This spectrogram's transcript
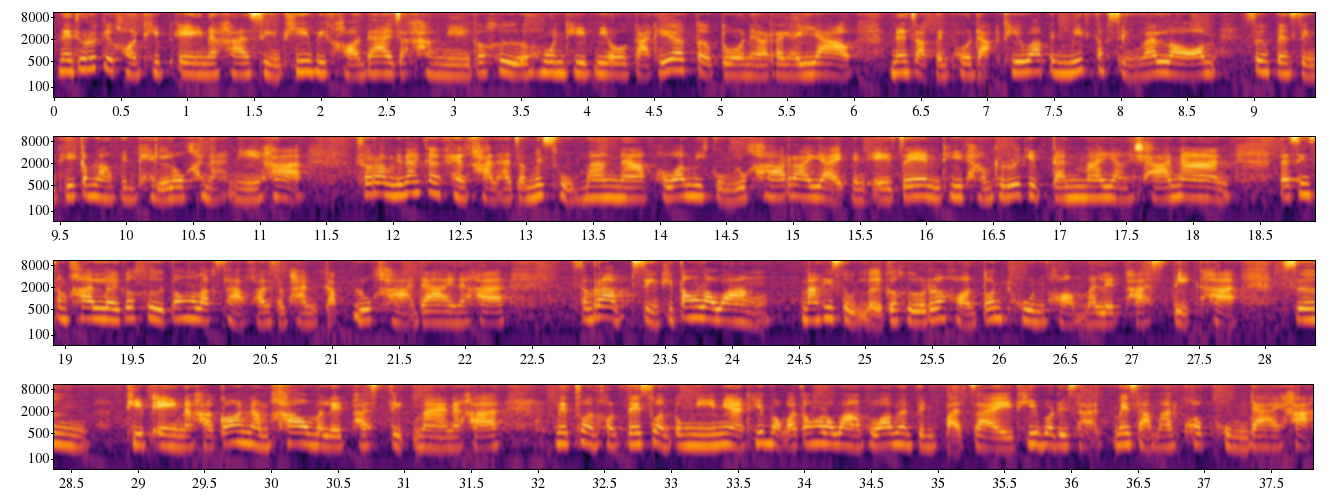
ในธุรกิจของทิปเองนะคะ สิ่งที่วิเคราะห์ได้จากครั้งนี้ก็คือหุ้นทิปมีโอกาสที่จะเติบโตในระยะยาว เนื่องจากเป็นโปรดักที่ว่าเป็นมิตรกับสิ่งแวดล้อม ซึ่งเป็นสิ่งที่กำลังเป็นเทรนด์โลกขณะนี้ค่ะสำหรับในด้านการแข่งขันอาจจะไม่สูงมากนักเพราะว่ามีกลุ่มลูกค้ารายใหญ่เป็นเอเจนต์ที่ทำธุรกิจกันมาอย่างช้านาน แต่สิ่งสำคัญเลยก็คือต้องรักษาความสัมพันธ์กับลูกค้าได้นะคะ สำหรับสิ่งที่ต้องระวังมากที่สุดเลยก็คือเรื่องของต้นทุนของเมล็ดพลาสติกค่ะ ซึ่งทิปเองนะคะ ก็นำเข้าเมล็ดพลาสติกมานะคะ ในส่วนในส่วนตรงนี้เนี่ยที่บอกว่าต้องระวังเพราะว่ามันเป็นปัจจัยที่บริษัทไม่สามารถควบคุมได้ค่ะ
